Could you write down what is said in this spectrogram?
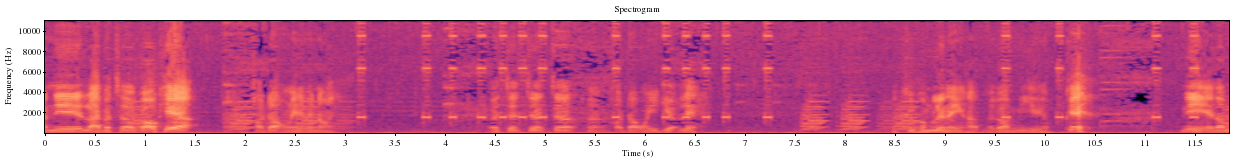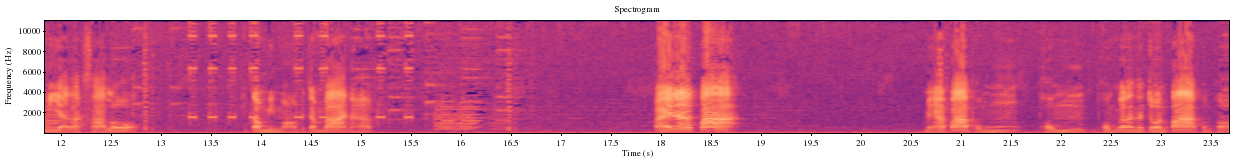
อันนี้ไลฟ์บัตเตอร์ก็โอเคอะอ่าขอดองไว้ไว้หน่อย เออเจอเจอเจอขอดองไว้เยอะเลยมันคือเพิ่มเลือดนั่นเองครับ แล้วก็มีโอเค นี่ต้องมียารักษาโรคต้องมีหมอประจำบ้านนะครับ ไปนะป้า ไม่เอาป้าผมผมผมกำลังจะโจรป้า ผมขอ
